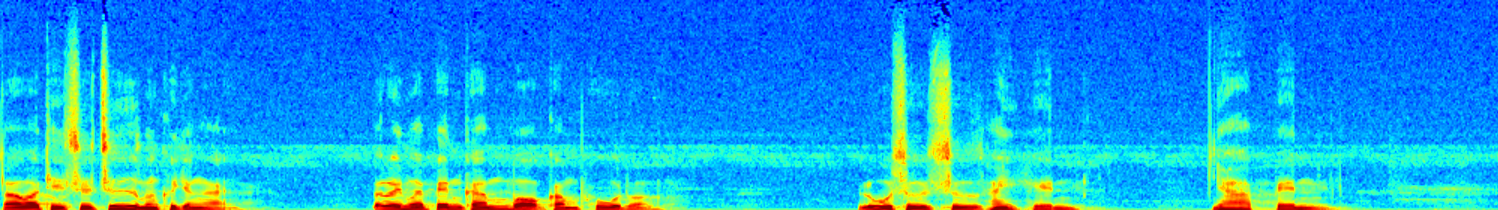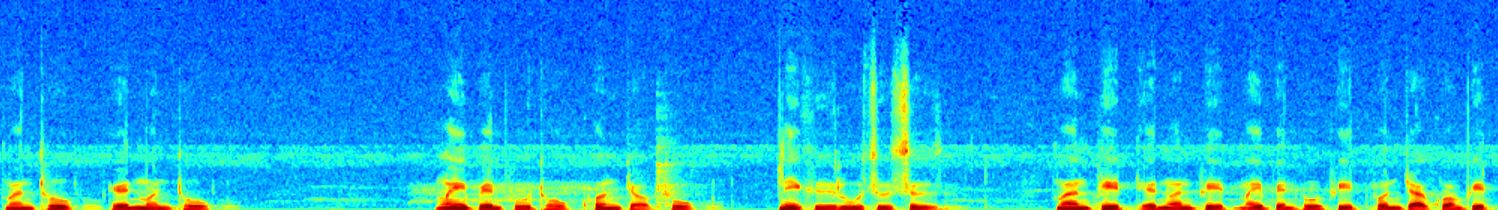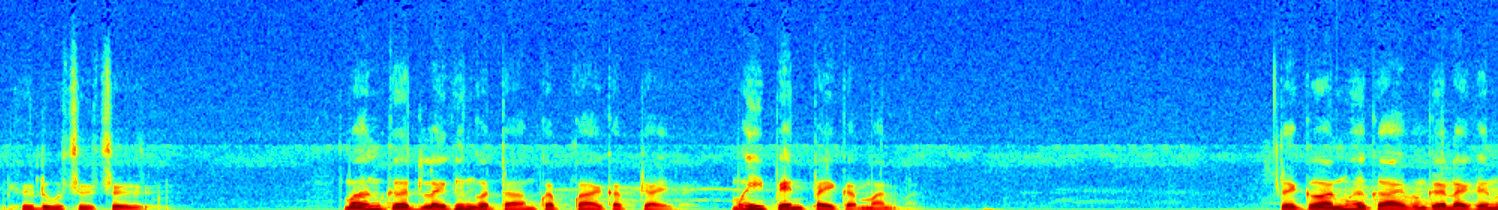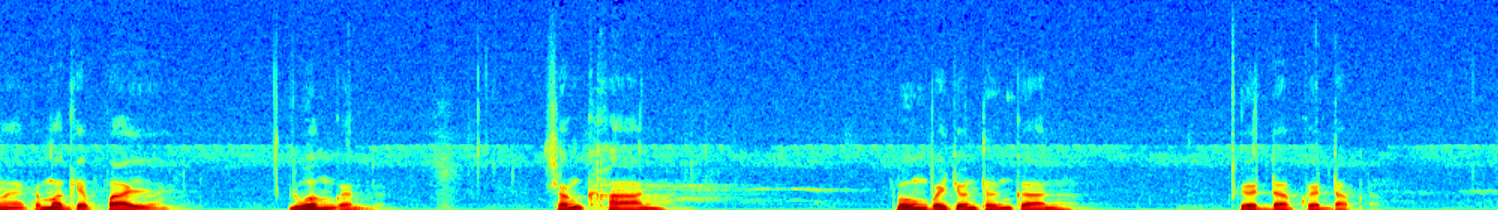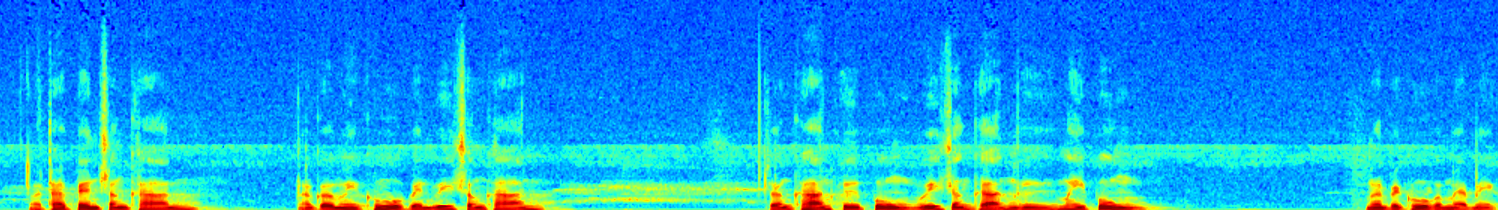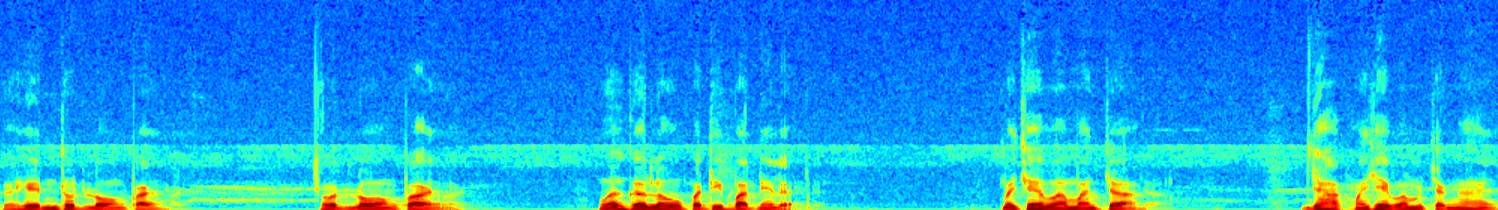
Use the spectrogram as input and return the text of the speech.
แต่ว่าที่ซื่อมันคือยังไง ก็เลยมาเป็นคำบอกคำพูดว่ารู้ซื่อๆให้เห็น อย่าเป็นเหมือนทุกข์เห็นเหมือนทุกข์ไม่เป็นผู้ทุกข์คนจอบทุกข์นี่คือรู้ซื่อๆ มันผิดเห็นมันผิดไม่เป็นผู้ผิดพ้นจากความผิดคือรู้ซื่อๆมันเกิดอะไรขึ้นก็ตามกับกายกับใจ ไม่เป็นไปกับมัน แต่ก่อนเมื่อกายมันเกิดอะไรขึ้นมาก็มักจะไปร่วมกัน สังขารปรุงไปจนถึงการเกิดดับเกิดดับ ถ้าเป็นสังขารแล้วก็มีคู่เป็นวิสังขาร สังขารคือปรุง วิสังขารคือไม่ปรุง มันเป็นคู่กันแบบนี้ก็เห็นทดลองไป ทดลองไป เหมือนกับเราปฏิบัตินี่แหละ ไม่ใช่ว่ามันจะยากไม่ใช่ว่ามันจะง่าย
